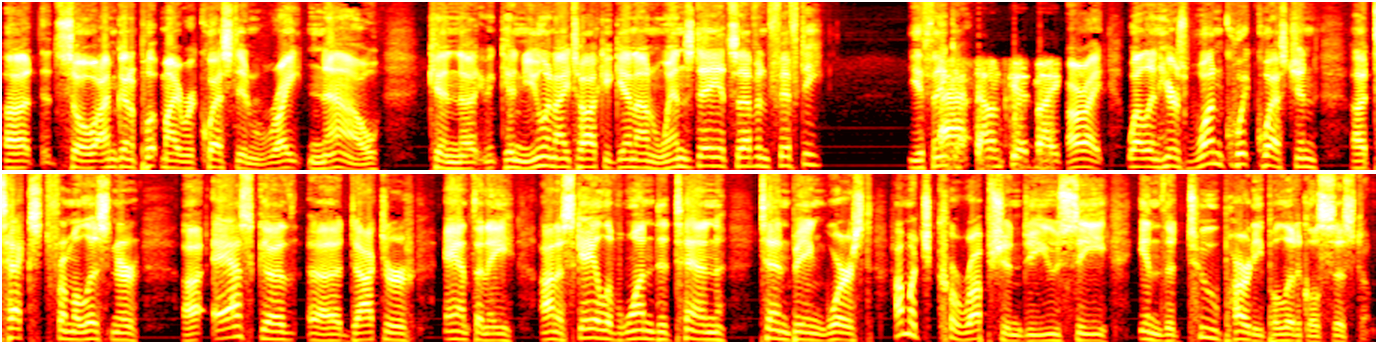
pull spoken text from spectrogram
Uh, so I'm going to put my request in right now. Can uh, can you and I talk again on Wednesday at 7:50? You think? Ah, sounds good, Mike. All right. Well, and here's one quick question a text from a listener. Uh, ask uh, uh, Dr. Anthony on a scale of 1 to 10, 10 being worst, how much corruption do you see in the two party political system?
